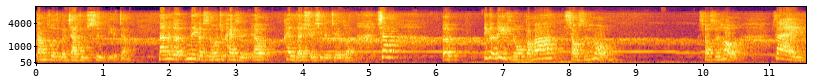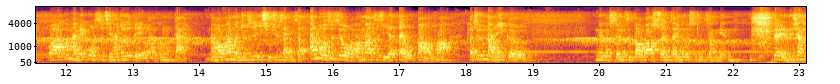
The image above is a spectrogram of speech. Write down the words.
当做这个家族识别这样。那那个那个时候就开始要开始在学习的阶段。像，呃，一个例子，我爸爸小时候，小时候，在我阿公还没过世前，他都是给我阿公带，然后他们就是一起去山上。啊，如果是只有我阿妈自己在带我爸的话，他就拿一个那个绳子把我爸拴在那个石头上面。对，那像。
